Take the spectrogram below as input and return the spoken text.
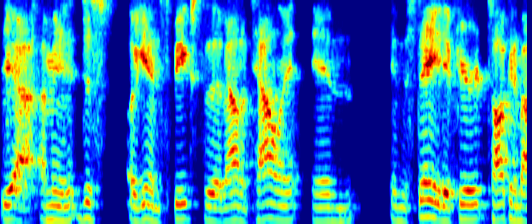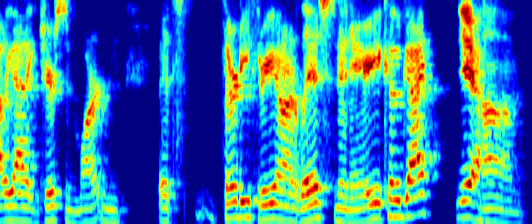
Yeah, I mean, it just again speaks to the amount of talent in in the state. If you're talking about a guy like Jerson Martin, that's 33 on our list and an area code guy. Yeah. Um,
